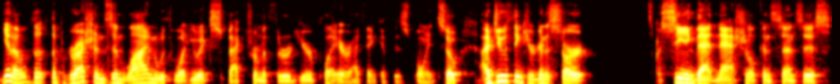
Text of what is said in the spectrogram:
you know, the, the progression's in line with what you expect from a third year player, I think, at this point. So I do think you're going to start seeing that national consensus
